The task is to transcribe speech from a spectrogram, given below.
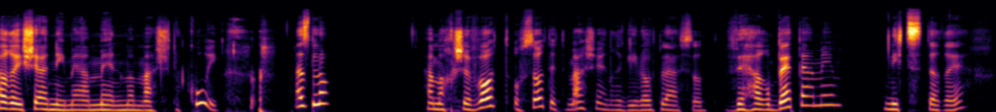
הרי שאני מאמן ממש לקוי. אז לא. המחשבות עושות את מה שהן רגילות לעשות, והרבה פעמים נצטרך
